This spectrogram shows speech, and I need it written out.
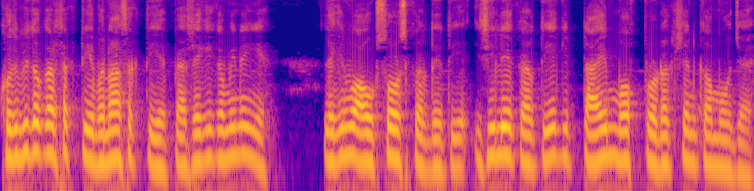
खुद भी तो कर सकती है, बना सकती है, पैसे की कमी नहीं है, लेकिन वो आउटसोर्स कर देती है। इसीलिए करती है कि टाइम ऑफ़ प्रोडक्शन कम हो जाए।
